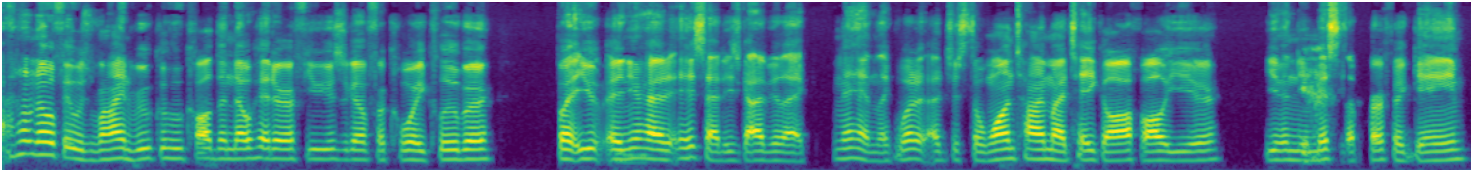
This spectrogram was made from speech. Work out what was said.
I don't know if it was Ryan Ruocco who called the no hitter a few years ago for Corey Kluber, but you in your mm-hmm. head his head he's got to be like, man, like what just the one time I take off all year, even you missed the perfect game.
